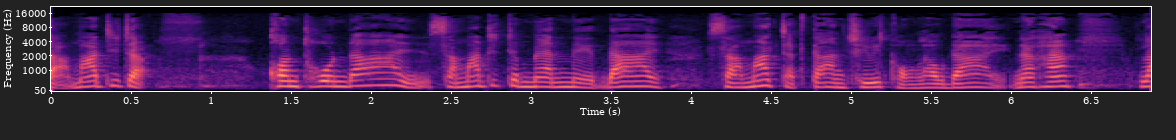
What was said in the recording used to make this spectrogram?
สามารถที่จะ control ได้ สามารถที่จะ manage ได้ สามารถจัดการชีวิตของเราได้นะคะไล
